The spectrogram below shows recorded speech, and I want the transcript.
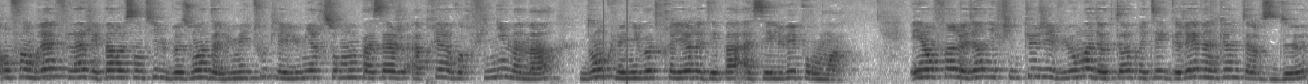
Enfin bref, là j'ai pas ressenti le besoin d'allumer toutes les lumières sur mon passage après avoir fini Mama, donc le niveau de frayeur n'était pas assez élevé pour moi. Et enfin, le dernier film que j'ai vu au mois d'octobre était Grave Encounters 2.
